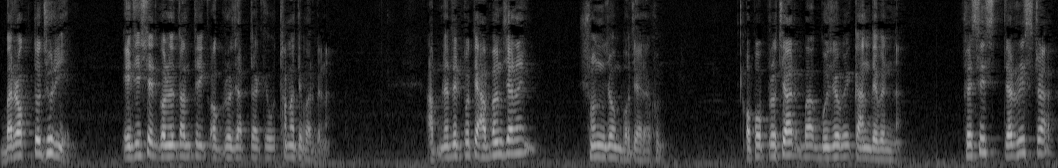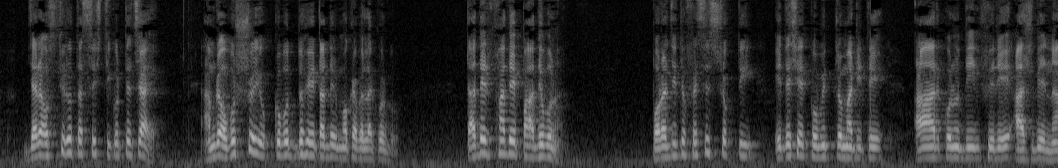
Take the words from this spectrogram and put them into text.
বা রক্ত ঝরিয়ে এদেশের গণতান্ত্রিক অগ্রযাত্রা কেউ থামাতে পারবে না। আপনাদের প্রতি আহ্বান জানাই সংযম বজায় রাখুন। অপপ্রচার বা গুজবে কান দেবেন না। ফেসিস্ট, টেররিস্টরা যারা অস্থিরতা সৃষ্টি করতে চায়, আমরা অবশ্যই ঐক্যবদ্ধ হয়ে তাদের মোকাবেলা করব। তাদের ফাঁদে পা দেব না। পরাজিত ফেসিস্ট শক্তি এদেশের পবিত্র মাটিতে আর কোনো দিন ফিরে আসবে না।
